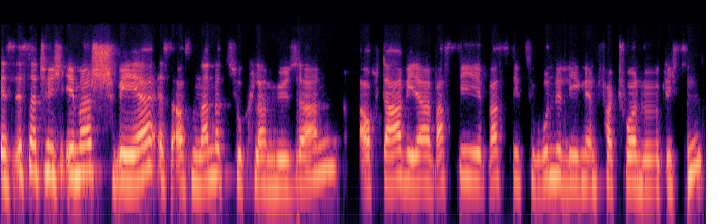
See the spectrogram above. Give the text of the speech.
es ist natürlich immer schwer, es auseinander zu klamüsern. Auch da wieder, was die, was die zugrunde liegenden Faktoren wirklich sind.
